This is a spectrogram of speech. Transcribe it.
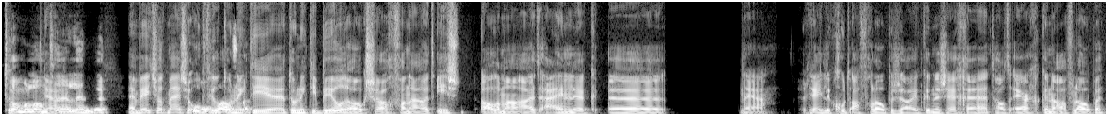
trammeland ja. en ellende. En weet je wat mij zo opviel toen ik, die, toen ik die beelden ook zag? Van nou, het is allemaal uiteindelijk, uh, nou ja, redelijk goed afgelopen zou je kunnen zeggen. Hè? Het had erger kunnen aflopen.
